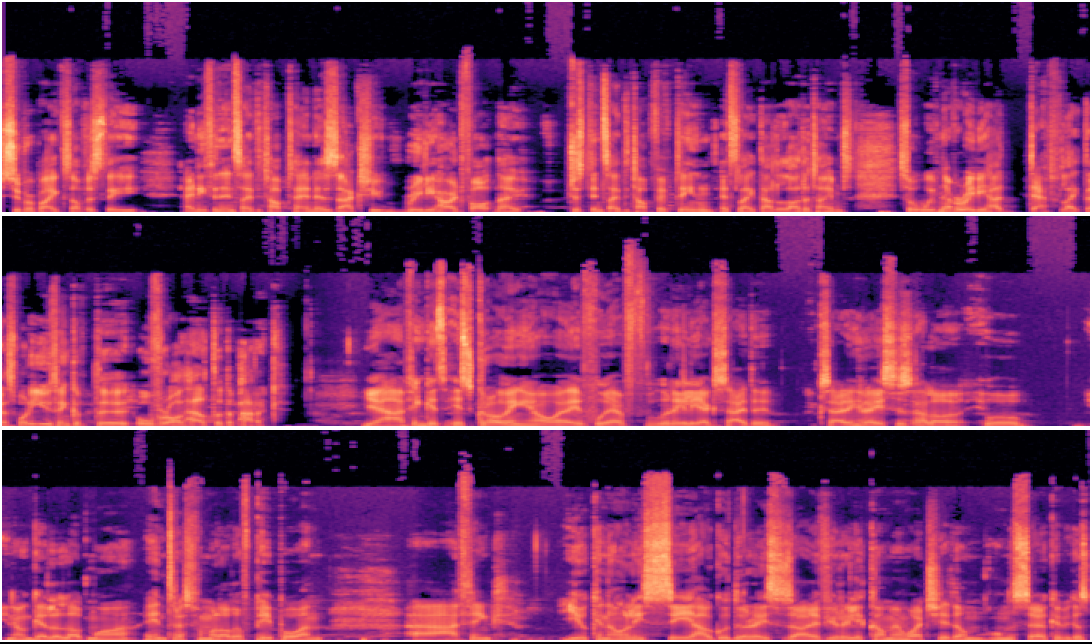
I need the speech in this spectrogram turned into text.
Superbikes, obviously, anything inside the top 10 is actually really hard fought now. Just inside the top 15, it's like that a lot of times. So we've never really had depth like this. What do you think of the overall health of the paddock? Yeah, I think it's it's growing. You know, if we have really excited exciting races, a lot it will you know get a lot more interest from a lot of people, and uh, I think you can only see how good the races are if you really come and watch it on, on the circuit because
